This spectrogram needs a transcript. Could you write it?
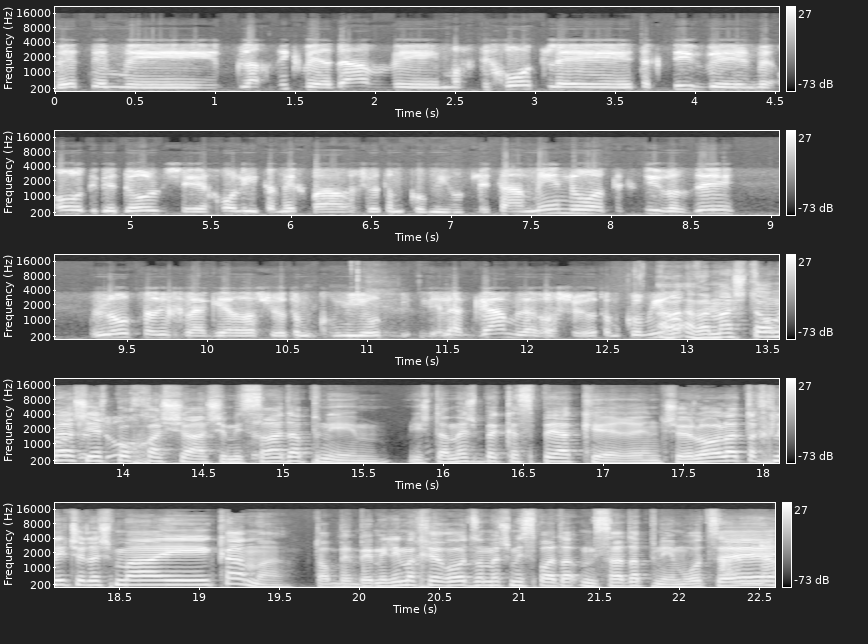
בעצם אה, להחזיק בידיו אה, מפתחות לתקציב אה, מאוד גדול שיכול להתמך ברשויות המקומיות. לטעמנו התקציב הזה לא צריך להגיע לרשויות המקומיות, אלא גם לרשויות המקומיות. אבל, מה שאתה אומר שיש פה חשש שמשרד הפנים ישתמש בכספי הקרן שלא לתכלית שלשמה היא קמה. במילים אחרות זה אומר שמשרד הפנים רוצה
